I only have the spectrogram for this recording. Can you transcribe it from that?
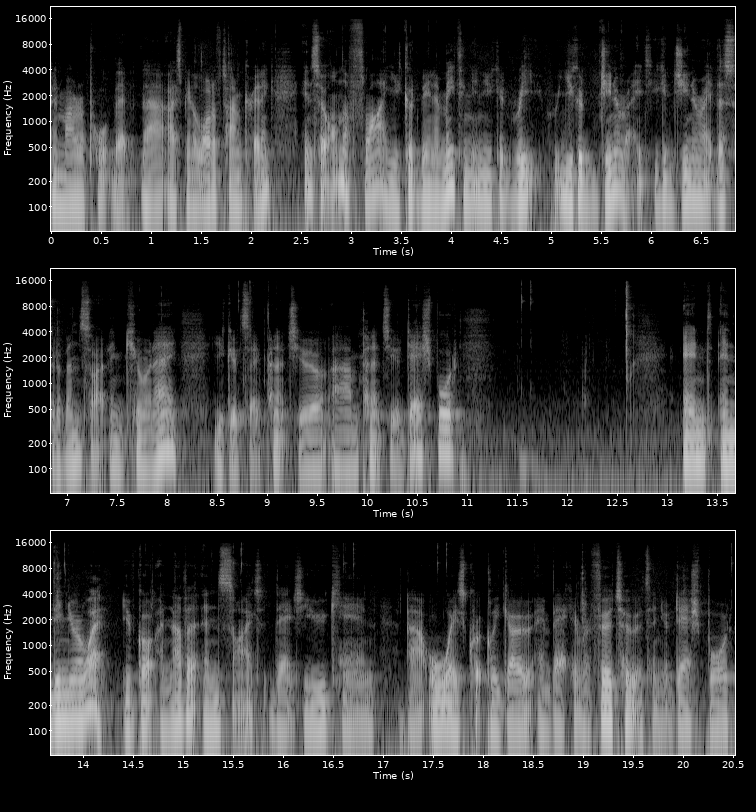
in my report that uh, I spent a lot of time creating, and so on the fly, you could be in a meeting and you could re you could generate you could generate this sort of insight in Q and A. You could say pin it to your um, pin it to your dashboard and and then you're away. You've got another insight that you can uh, always quickly go and back and refer to. It's in your dashboard,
